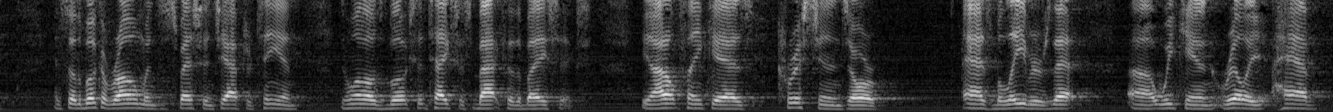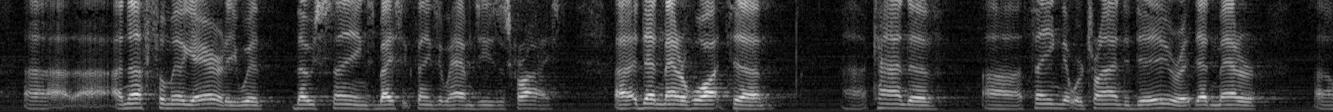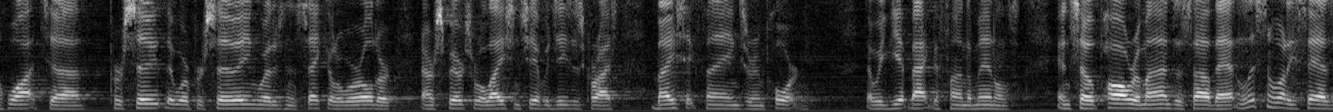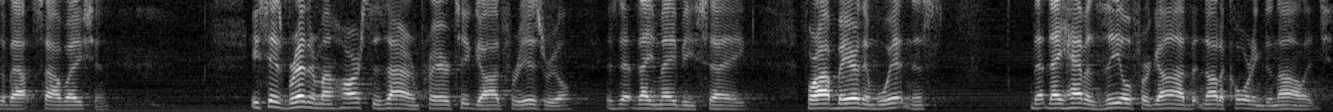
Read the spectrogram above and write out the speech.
And so the book of Romans, especially in chapter 10, is one of those books that takes us back to the basics. You know, I don't think as Christians or as believers that uh, we can really have uh, enough familiarity with those things, basic things that we have in Jesus Christ. Uh, it doesn't matter what uh, uh, kind of uh, thing that we're trying to do, or it doesn't matter uh, what uh, pursuit that we're pursuing, whether it's in the secular world or our spiritual relationship with Jesus Christ, basic things are important. That we get back to fundamentals. And so Paul reminds us of that. And listen to what he says about salvation. He says, Brethren, my heart's desire and prayer to God for Israel is that they may be saved. For I bear them witness that they have a zeal for God, but not according to knowledge.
